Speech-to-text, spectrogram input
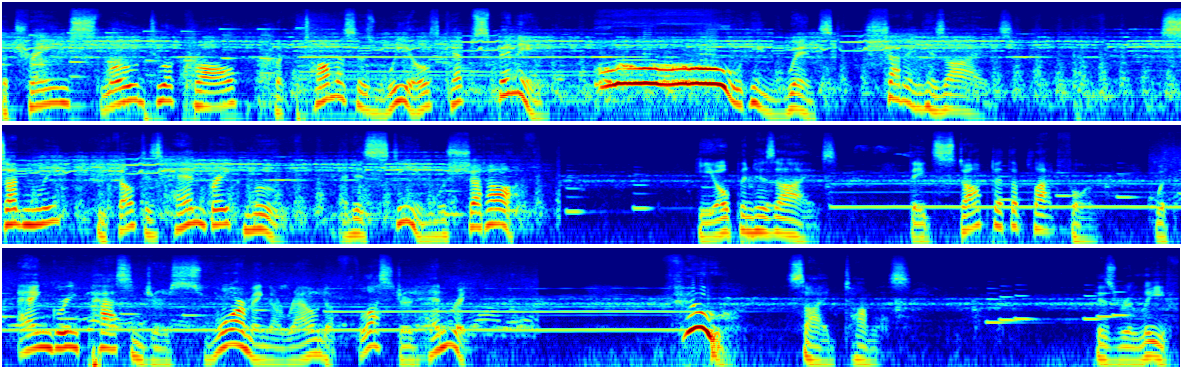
The train slowed to a crawl, but Thomas's wheels kept spinning. Ooh! He winced, shutting his eyes. Suddenly, he felt his handbrake move, and his steam was shut off. He opened his eyes. They'd stopped at the platform, with angry passengers swarming around a flustered Henry. Phew! sighed Thomas. His relief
